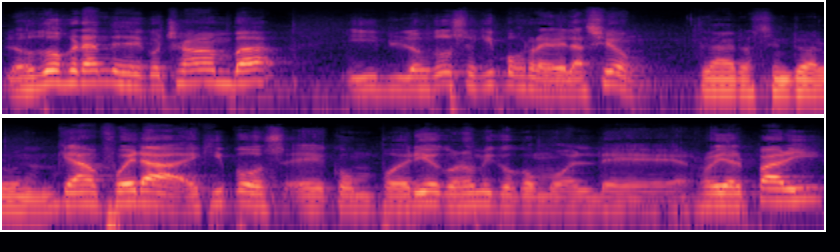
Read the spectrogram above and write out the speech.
Los dos grandes de Cochabamba y los dos equipos revelación. Claro, sin duda alguna, ¿no? Quedan fuera equipos eh, con poderío económico como el de Royal Party,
